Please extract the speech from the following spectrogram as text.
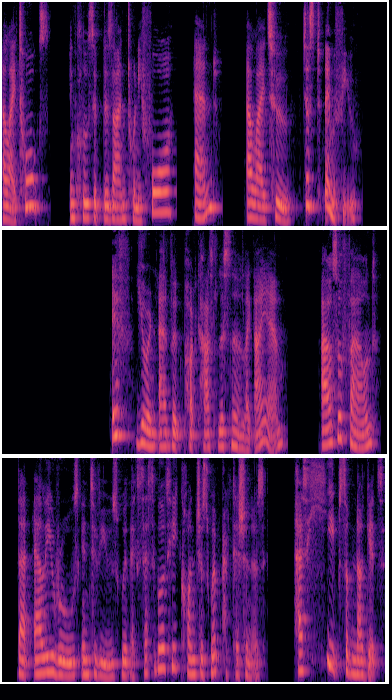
A11yTalks, Inclusive Design 24, and Ally 2, just to name a few. If you're an avid podcast listener like I am, I also found that A11y Rules interviews with accessibility conscious web practitioners has heaps of nuggets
